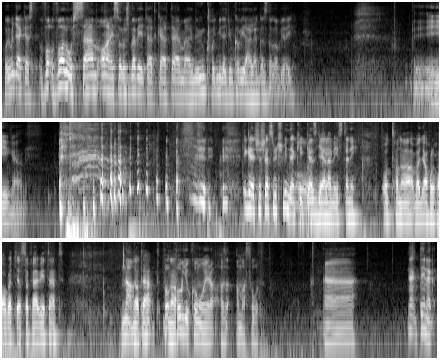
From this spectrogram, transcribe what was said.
hogy mondják ezt, va- valós szám, ahányszoros bevételt kell termelnünk, hogy mi legyünk a világ leggazdagabbjai. Igen. Igen, és ezt most mindenki Oké. kezdje el emészteni otthon, a, vagy ahol hallgatja ezt a felvételt. Na, Na tehát, fo- na, fogjuk komolyra az amaszót. Uh, ne, tényleg,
